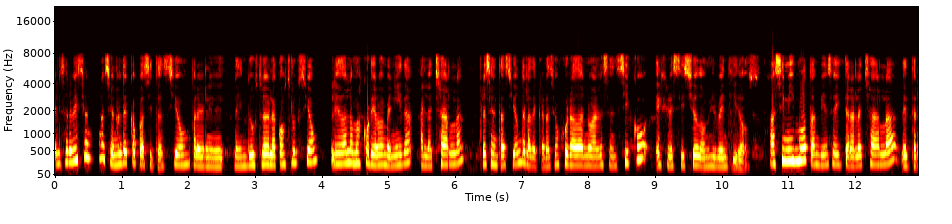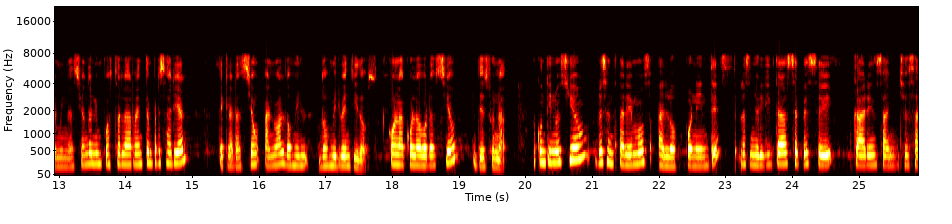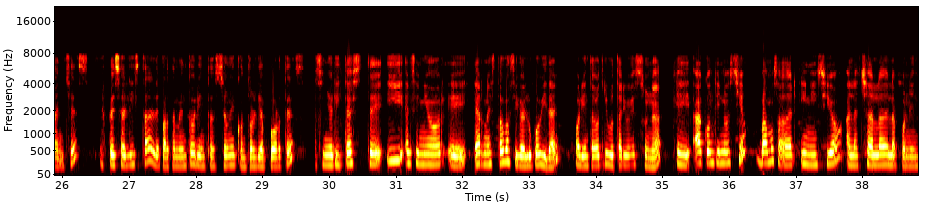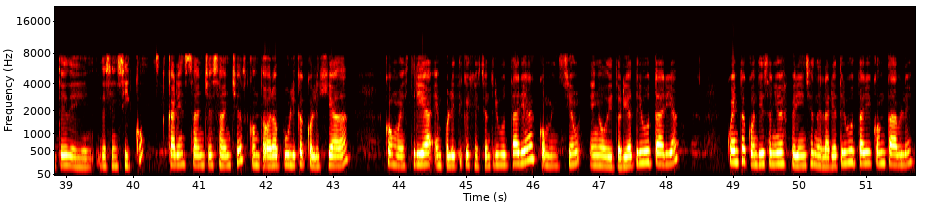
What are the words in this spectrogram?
El Servicio Nacional de Capacitación para la Industria de la Construcción le da la más cordial bienvenida a la charla presentación de la Declaración Jurada Anual CENCICO Ejercicio 2022. Asimismo, también se dictará la charla Determinación del Impuesto a la Renta Empresarial Declaración Anual 2022, con la colaboración de SUNAT. A continuación, presentaremos a los ponentes, la señorita CPC Karen Sánchez Sánchez, especialista del Departamento de Orientación y Control de Aportes, señorita este y el señor eh, Ernesto Basigalupo Vidal, orientador tributario de SUNAT. Eh, a continuación, vamos a dar inicio a la charla de la ponente de, de Sencico, Karen Sánchez Sánchez, contadora pública colegiada con maestría en Política y Gestión Tributaria, convención en Auditoría Tributaria, cuenta con 10 años de experiencia en el área tributaria y contable,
